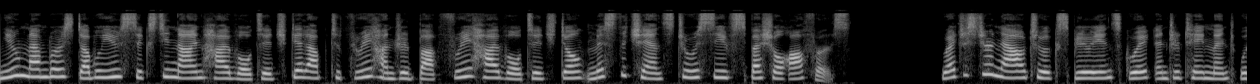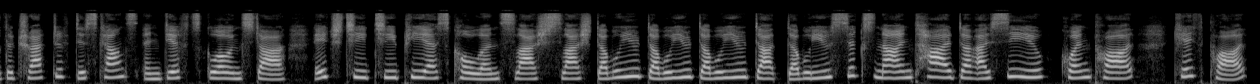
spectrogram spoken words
New members W69 high voltage get up to 300 baht free high voltage. Don't miss the chance to receive special offers. Register now to experience great entertainment with attractive discounts and gifts glowing star https colon slash slash www.w69thai.icu Khwaeng Prawet, Khet Prawet,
